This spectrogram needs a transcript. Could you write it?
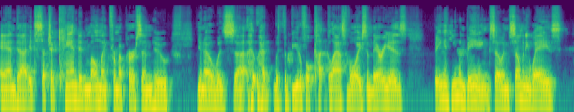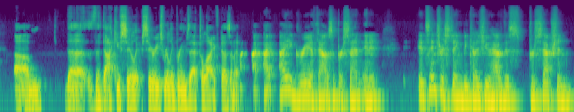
And uh, it's such a candid moment from a person who you know, was uh, had with the beautiful cut glass voice, and there he is, being a human being. So in so many ways, um, the the docu series really brings that to life, doesn't it? I, I, agree a thousand percent, and it it's interesting because you have this perception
